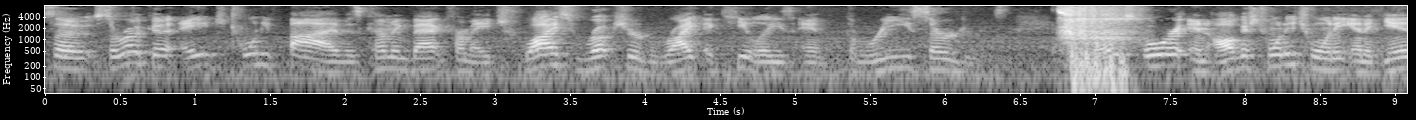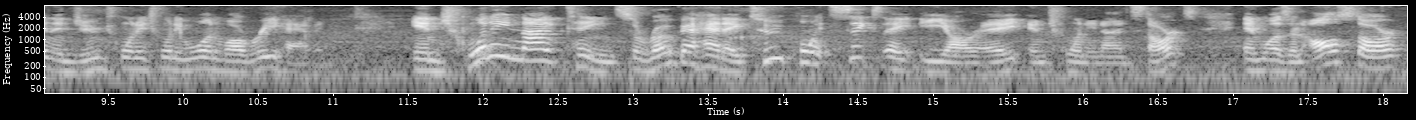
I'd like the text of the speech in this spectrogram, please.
So Soroka, age 25, is coming back from a twice ruptured right Achilles and three surgeries. He First for it in August 2020 and again in June 2021 while rehabbing. In 2019, Soroka had a 2.68 ERA in 29 starts and was an All Star,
